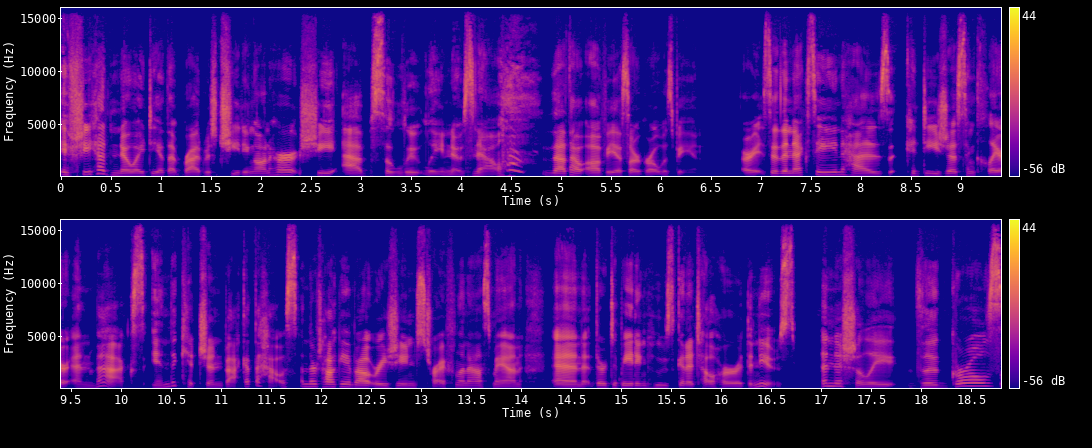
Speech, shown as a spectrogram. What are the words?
If she had no idea that Brad was cheating on her, she absolutely knows now. That's how obvious our girl was being. All right, so the next scene has Khadijah, Sinclair, and Max in the kitchen back at the house, and they're talking about Regine's trifling ass man, and they're debating who's going to tell her the news. Initially, the girls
